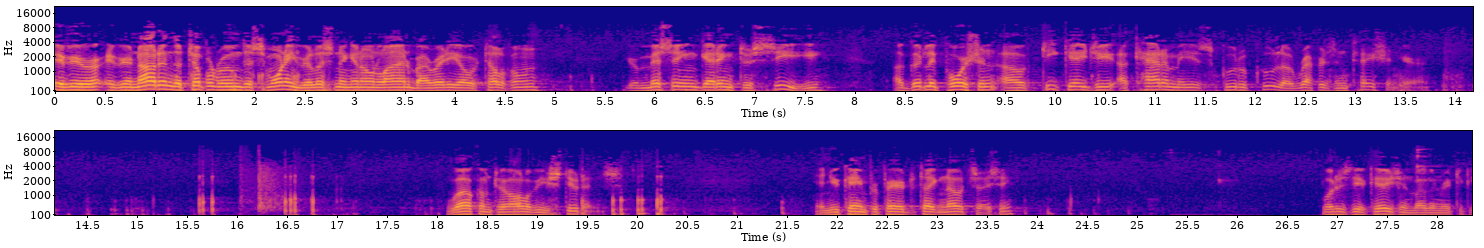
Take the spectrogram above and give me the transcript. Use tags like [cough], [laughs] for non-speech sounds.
If you're if you're not in the temple room this morning, you're listening in online by radio or telephone, you're missing getting to see a goodly portion of TKG Academy's Gurukula representation here. Welcome to all of you students. And you came prepared to take notes, I see. What is the occasion, Mother Nritta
